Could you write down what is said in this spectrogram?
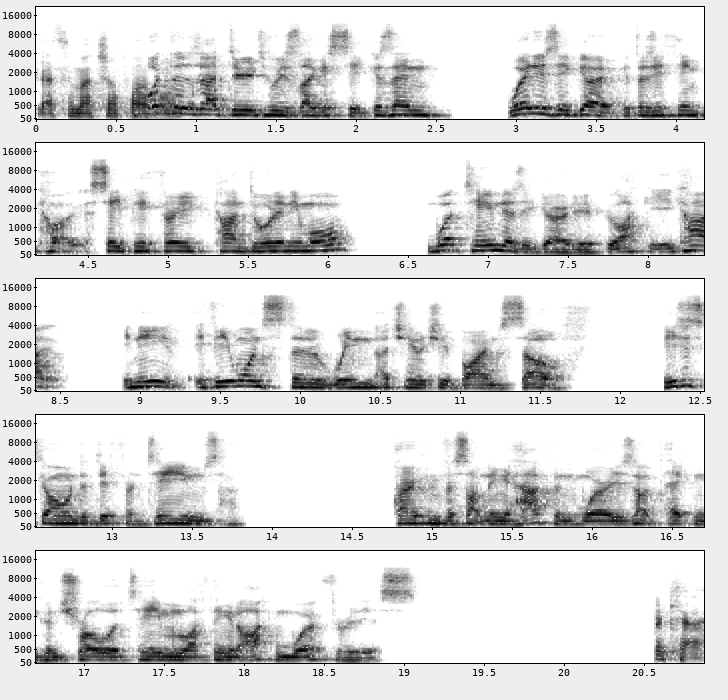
That's a matchup I What want. does that do to his legacy? Because then, where does he go? Does he think CP3 can't do it anymore? What team does he go to? Like, he can't. He need, if he wants to win a championship by himself, he's just going to different teams, hoping for something to happen where he's not taking control of the team and like thinking, I can work through this. Okay.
